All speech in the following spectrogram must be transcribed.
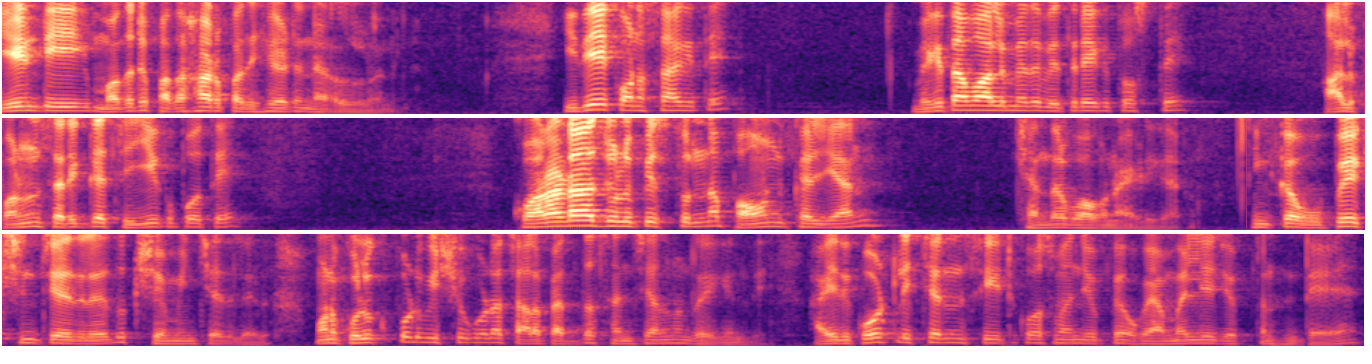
ఏంటి? మొదటి పదహారు పదిహేడు నెలల్లోని. ఇదే కొనసాగితే మిగతా వాళ్ళ మీద వ్యతిరేకత వస్తే వాళ్ళు పనులు సరిగ్గా చెయ్యకపోతే కొరడా జులిపిస్తున్న పవన్ కళ్యాణ్ చంద్రబాబు నాయుడు గారు. ఇంకా ఉపేక్షించేది లేదు క్షమించేది లేదు. మన కులుకుపూడి విషయం కూడా చాలా పెద్ద సంచలనం రేగింది. ఐదు కోట్లు ఇచ్చారని సీటు కోసం అని చెప్పి ఒక ఎమ్మెల్యే చెప్తుంటే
